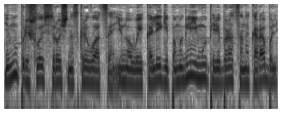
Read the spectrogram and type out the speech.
Ему пришлось срочно скрываться, и новые коллеги помогли ему перебраться на корабль,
